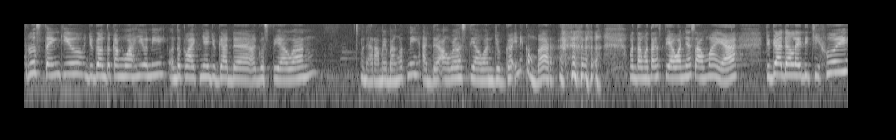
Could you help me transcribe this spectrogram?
Terus thank you juga untuk Kang Wahyu nih. Untuk like-nya juga ada Agustiawan. Udah rame banget nih. Ada Awel Setiawan juga. Ini kembar. Mentang-mentang Setiawannya sama ya. Juga ada Lady Cihuy.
